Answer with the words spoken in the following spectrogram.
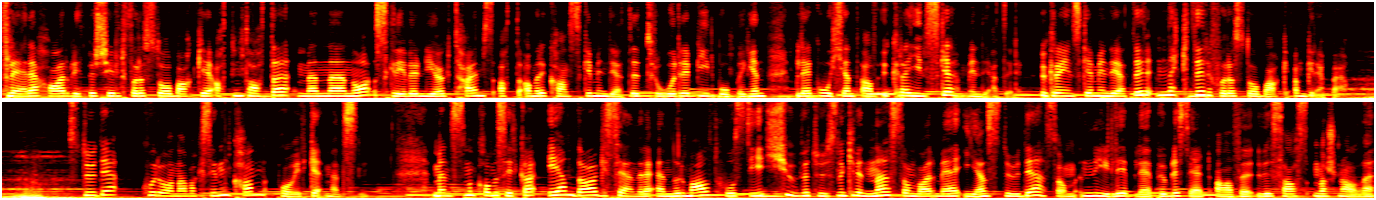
Flere har blitt beskyldt for å stå bak attentatet, men nå skriver New York Times at amerikanske myndigheter tror bilbombingen ble godkjent av ukrainske myndigheter. Ukrainske myndigheter nekter for å stå bak angrepet. Studiet koronavaksinen kan påvirke mensen. Mensen kommer ca. én dag senere enn normalt hos de 20 000 kvinnene som var med i en studie som nylig ble publisert av USAs nasjonale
